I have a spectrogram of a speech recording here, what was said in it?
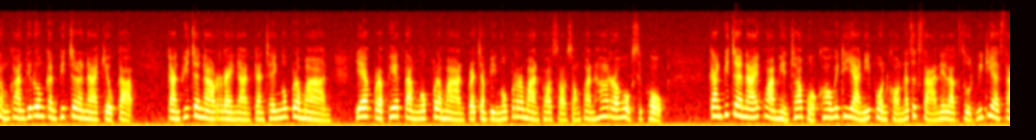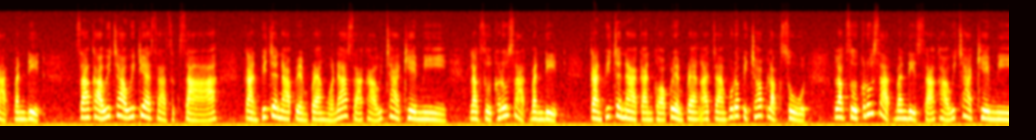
สำคัญที่ร่วมกันพิจารณาเกี่ยวกับ การพิจารณารายงานการใช้งบประมาณ แยกประเภทตามงบประมาณ ประจำปีงบประมาณ พศ 2566 การพิจารณาความเห็นชอบหัวข้อวิทยานิพนธ์ของนักศึกษาในหลักสูตรวิทยาศาสตร์บัณฑิต สาขาวิชาวิทยาศาสตร์ศึกษา การพิจารณาเปลี่ยนแปลงหัวหน้าสาขาวิชาเคมี หลักสูตรครุศาสตร์บัณฑิต การพิจารณาการขอเปลี่ยนแปลงอาจารย์ผู้รับผิดชอบหลักสูตร หลักสูตรครุศาสตร์บัณฑิต สาขาวิชาเคมี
